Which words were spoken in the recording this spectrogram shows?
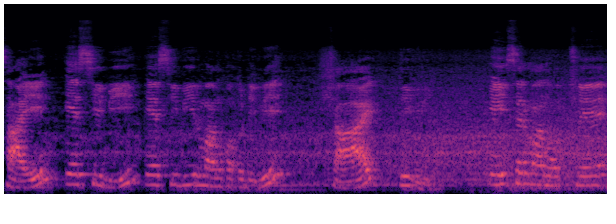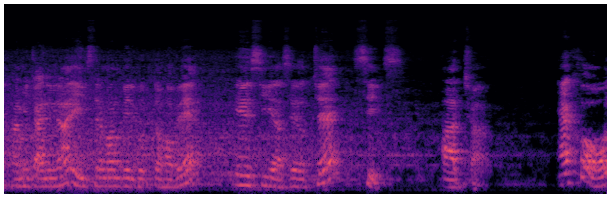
সাইন এসিবি এসিবির মান কত ডিগ্রি? ষাট ডিগ্রি। এইচ এর মান হচ্ছে, আমি জানি না এইচ এর মান বের করতে হবে। এসি আছে হচ্ছে সিক্স আচ্ছা এখন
